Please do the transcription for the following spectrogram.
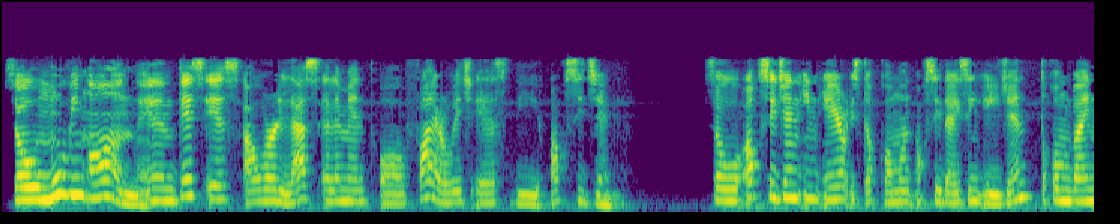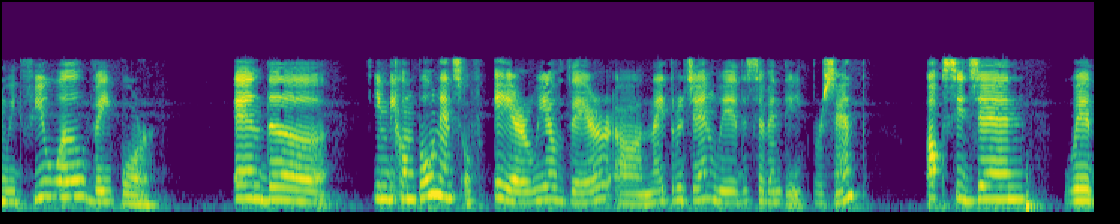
So moving on, and this is our last element of fire, which is the oxygen. So oxygen in air is the common oxidizing agent to combine with fuel vapor. And in the components of air, we have there uh, nitrogen with 78%, oxygen with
